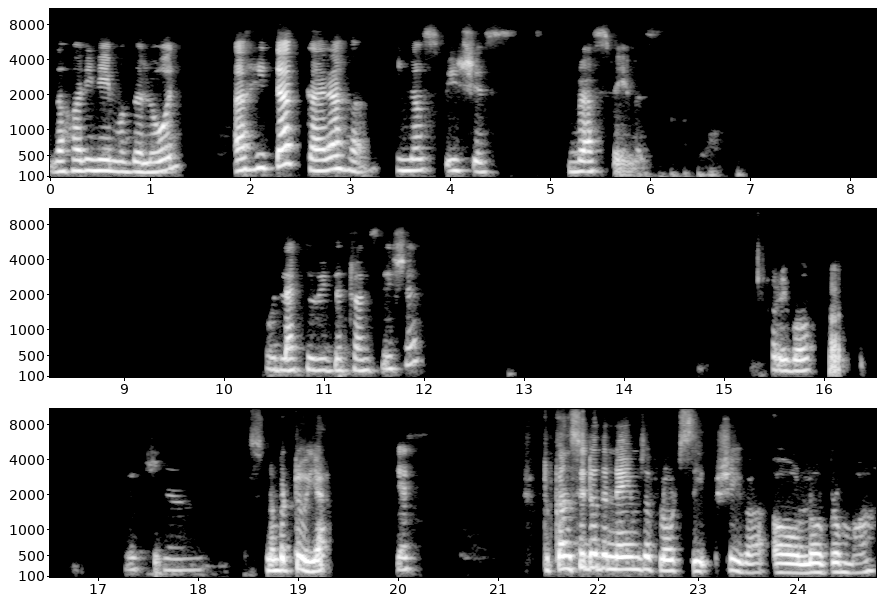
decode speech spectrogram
the holy name of the Lord, Ahita Karaha, inauspicious, blasphemous. Would like to read the translation? Haribo. Which, um, It's number two, yeah. Yes. To consider the names of Lord Shiva or Lord Brahma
